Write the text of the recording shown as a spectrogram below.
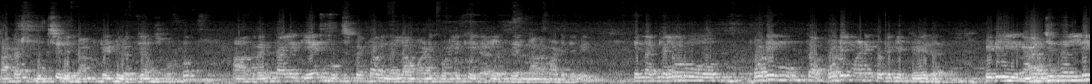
ಸಾಕಷ್ಟು ಬುಕ್ಸ್ ಇದೆ ಕಾಂಪಿಟೇಟಿವ್ ಎಕ್ಸಾಮ್ಸ್ ಕೊಟ್ಟು, ಆ ಗ್ರಂಥಾಲಯಕ್ಕೆ ಏನು ಬುಕ್ಸ್ ಬೇಕೋ ಅದನ್ನೆಲ್ಲ ಮಾಡಿಕೊಡ್ಲಿಕ್ಕೆ ಈಗಾಗಲೇ ತೀರ್ಮಾನ ಮಾಡಿದ್ದೀವಿ. ಇನ್ನು ಕೆಲವರು ಪೋಡಿ ಮುಕ್ತ, ಪೋಡಿ ಮಾಡಿಕೊಡ್ಲಿಕ್ಕೆ ಕೇಳಿದ್ದಾರೆ. ಇಡೀ ರಾಜ್ಯದಲ್ಲಿ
